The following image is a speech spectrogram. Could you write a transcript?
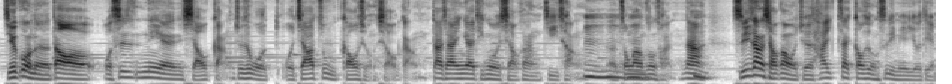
结果呢，到我是念小港，就是我我家住高雄小港，大家应该听过小港机场，嗯，中港中船。那实际上小港，我觉得它在高雄市里面有点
